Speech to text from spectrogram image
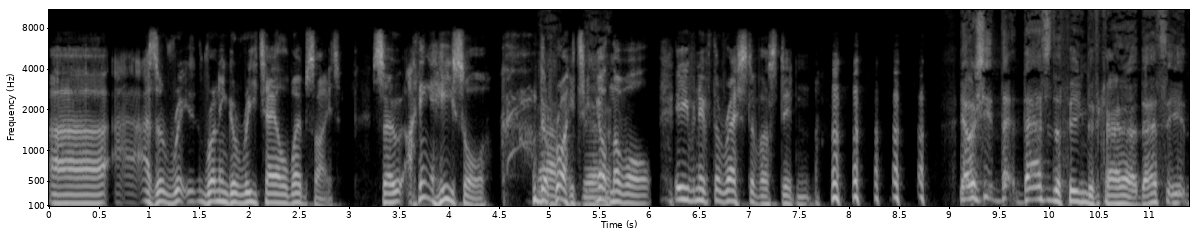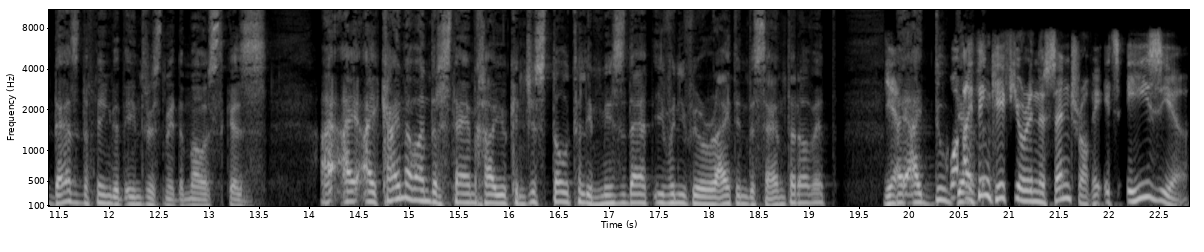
uh, as a re- running a retail website. So I think he saw the Yeah, writing yeah. on the wall, even if the rest of us didn't. Yeah, see, that, that's the thing that kind of that's it, that's the thing that interests me the most because I, I I kind of understand how you can just totally miss that even if you're right in the center of it. yeah. I, I do well. I think if you're in the center of it, it's easier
